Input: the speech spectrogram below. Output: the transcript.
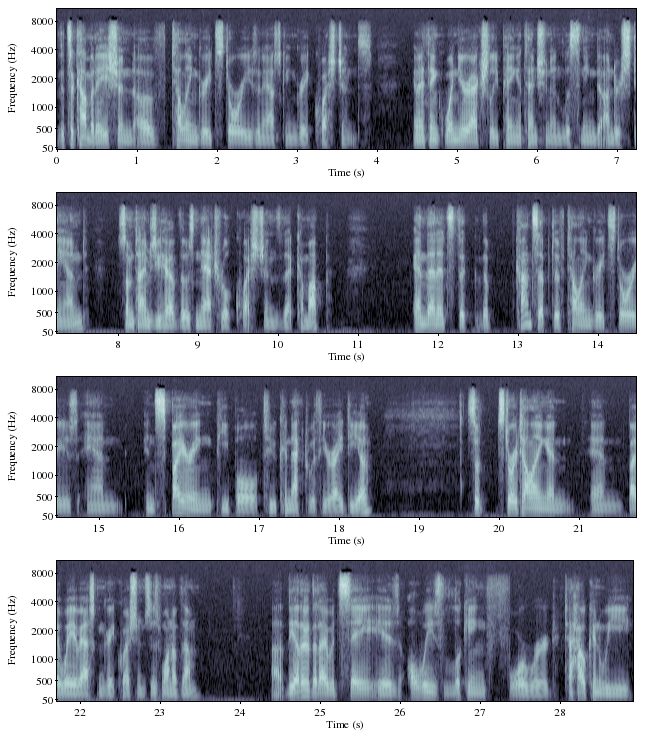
it's a combination of telling great stories and asking great questions. And I think when you're actually paying attention and listening to understand, sometimes you have those natural questions that come up. And then it's the the concept of telling great stories and inspiring people to connect with your idea so storytelling and and by way of asking great questions is one of them. Uh, the other that I would say is always looking forward to how can we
